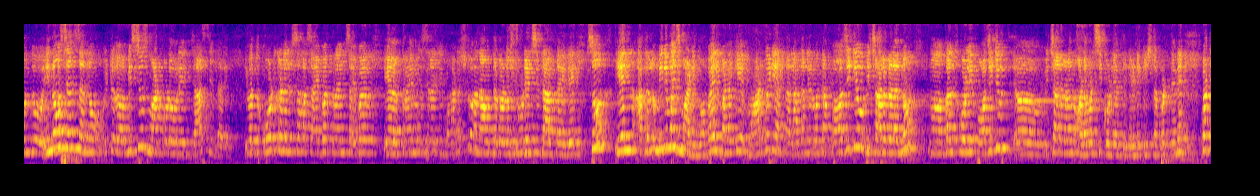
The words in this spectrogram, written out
ಒಂದು ಇನ್ನೋಸೆನ್ಸ್ ಅನ್ನು ಇಟ್ಟು ಮಿಸ್ಯೂಸ್ ಮಾಡ್ಕೊಳ್ಳೋರೇ ಜಾಸ್ತಿ ಇದ್ದಾರೆ. ಇವತ್ತು ಕೋರ್ಟ್ಗಳಲ್ಲಿ ಸಹ ಸೈಬರ್ ಕ್ರೈಮ್ ಸೈಬರ್ ಕ್ರೈಮ್ ಹೆಸರಲ್ಲಿ ಬಹಳಷ್ಟು ಅನಾಹುತಗಳು ಸ್ಟೂಡೆಂಟ್ಸ್ ಇಂದ ಆಗ್ತಾ ಇದೆ. ಸೊ, ಏನ್ ಅದರಲ್ಲೂ ಮಿನಿಮೈಸ್ ಮಾಡಿ, ಮೊಬೈಲ್ ಬಳಕೆ ಮಾಡಬೇಡಿ ಅಂತಲ್ಲ ಅದರಲ್ಲಿರುವಂತಹ ಪಾಸಿಟಿವ್ ವಿಚಾರಗಳನ್ನು ಕಲ್ತ್ಕೊಳ್ಳಿ, ಪಾಸಿಟಿವ್ ವಿಚಾರಗಳನ್ನು ಅಳವಡಿಸಿಕೊಳ್ಳಿ ಅಂತ ಹೇಳಲಿಕ್ಕೆ ಇಷ್ಟಪಡ್ತೇನೆ. But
